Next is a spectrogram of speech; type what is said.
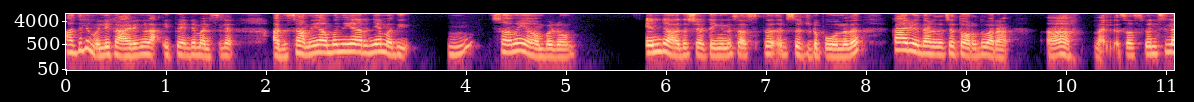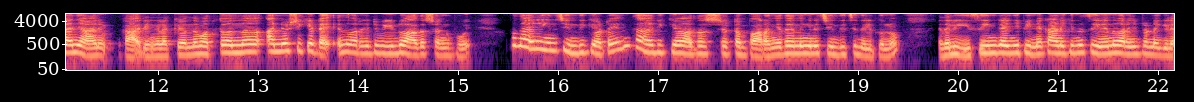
അതിലും വലിയ കാര്യങ്ങളാ ഇപ്പൊ എന്റെ മനസ്സിൽ അത് സമയമാകുമ്പോ നീ അറിഞ്ഞാ മതി. സമയമാകുമ്പോഴോ എന്റെ ആദർശമായിട്ട് ഇങ്ങനെ സസ്പെൻസ് ഇട്ടിട്ട് പോകുന്നത് കാര്യം എന്താണെന്ന് വെച്ചാൽ തുറന്നു പറ. ആ നല്ല സസ്പെൻസിലാ ഞാനും. കാര്യങ്ങളൊക്കെ ഒന്ന് മൊത്തം ഒന്ന് അന്വേഷിക്കട്ടെ എന്ന് പറഞ്ഞിട്ട് വീണ്ടും ആദർശം അങ്ങ് പോയി. അപ്പൊ ഞാൻ ഇങ്ങനെ ചിന്തിക്കോട്ടെ എന്തായിരിക്കും ആദർശേട്ടൻ പറഞ്ഞത് എന്നിങ്ങനെ ചിന്തിച്ച് നിൽക്കുന്നു. ഏതായാലും ഈ സീൻ കഴിഞ്ഞ് പിന്നെ കാണിക്കുന്ന സീൻ എന്ന് പറഞ്ഞിട്ടുണ്ടെങ്കിൽ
